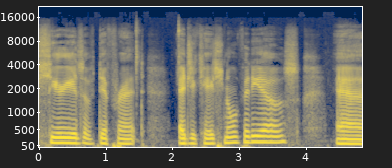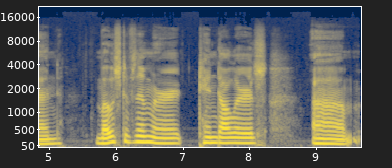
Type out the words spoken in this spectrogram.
series of different educational videos, and most of them are ten dollars. Um,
